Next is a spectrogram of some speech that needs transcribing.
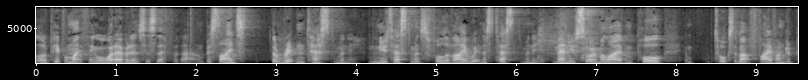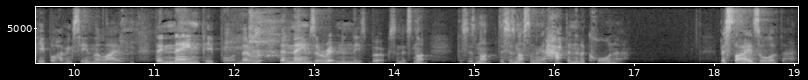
A lot of people might think, well, what evidence is there for that? And besides the written testimony, the New Testament's full of eyewitness testimony, men who saw him alive. And Paul talks about 500 people having seen him alive. And they name people, and their, their names are written in these books. And it's not, this, is not, this is not something that happened in a corner. Besides all of that,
